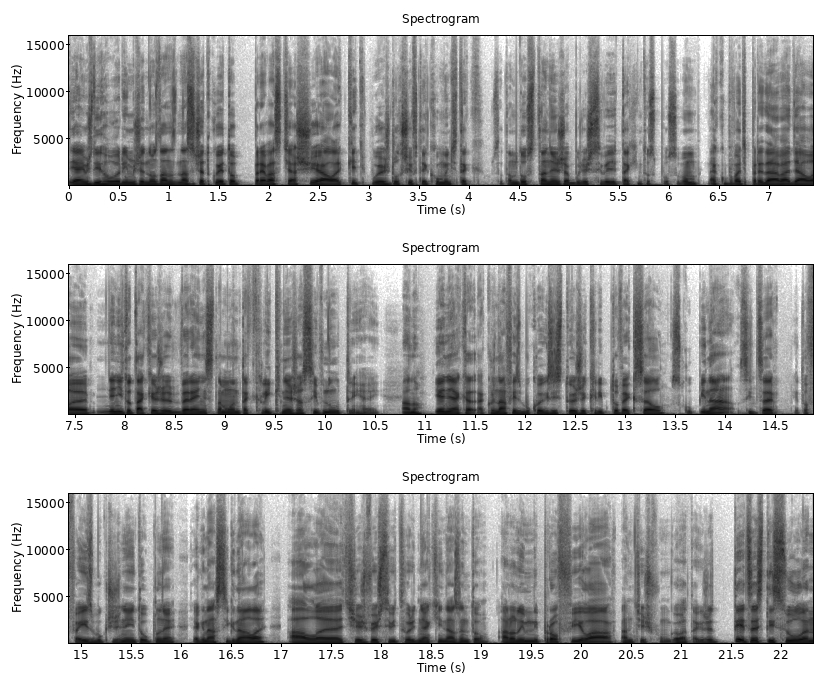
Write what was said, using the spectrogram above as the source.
ja im vždy hovorím, že no, na, na začiatku je to pre vás ťažšie, ale keď budeš dlhšie v tej komunite, tak sa tam dostaneš a budeš si vedieť takýmto spôsobom nakupovať, predávať, ale není to také, že verejne sa tam len tak klikneš asi vnútri, hej. áno. Je nejaká, ako na Facebooku existuje, že CryptoVexel skupina, síce je to Facebook, čiže nie je to úplne jak na signále, ale tiež vieš si vytvoriť nejaký, nazvem to, anonymný profil a tam tiež fungovať. Takže tie cesty sú len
